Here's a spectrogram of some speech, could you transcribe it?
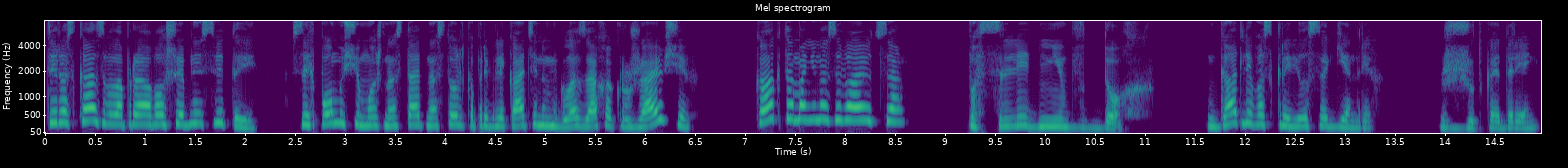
Ты рассказывала про волшебные цветы. С их помощью можно стать настолько привлекательным в глазах окружающих? Как там они называются?» Последний вдох. Гадливо скривился Генрих. Жуткая дрянь.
